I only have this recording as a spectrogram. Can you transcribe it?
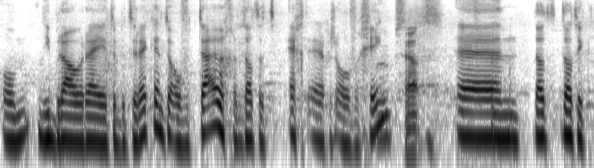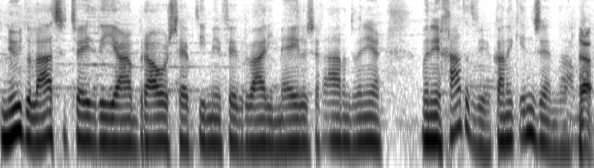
om die brouwerijen te betrekken en te overtuigen dat het echt ergens over ging. Ja. En dat, dat ik nu de laatste twee, drie jaar brouwers heb die me in februari mailen. Zeggen, Arend, wanneer, wanneer gaat het weer? Kan ik inzenden? Ja.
